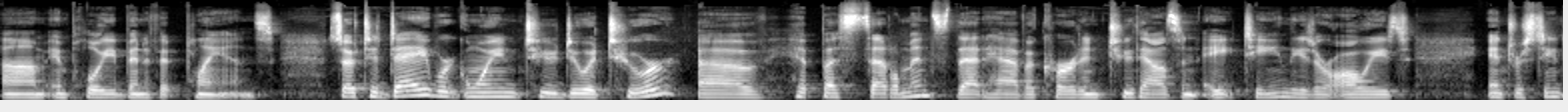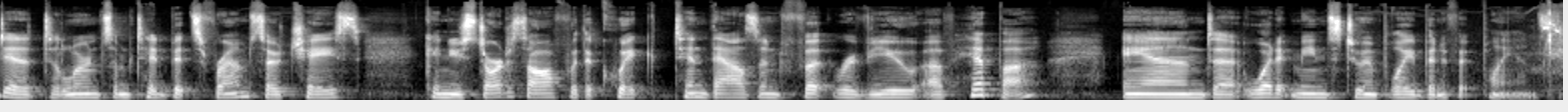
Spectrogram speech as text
um, employee benefit plans. So today we're going to do a tour of HIPAA settlements that have occurred in 2018. These are always interesting to, to learn some tidbits from. So, Chase, can you start us off with a quick 10,000 foot review of HIPAA and uh, what it means to employee benefit plans?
